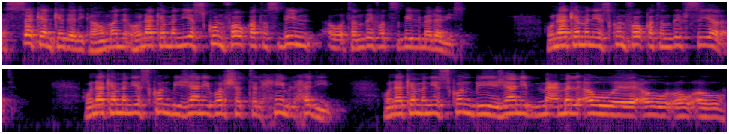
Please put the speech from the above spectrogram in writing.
السكن كذلك. هناك من يسكن فوق تصبين أو تنظيف وتصبين الملابس. هناك من يسكن فوق تنظيف السيارات. هناك من يسكن بجانب ورشة تلحيم الحديد. هناك من يسكن بجانب معمل أو أو أو أو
